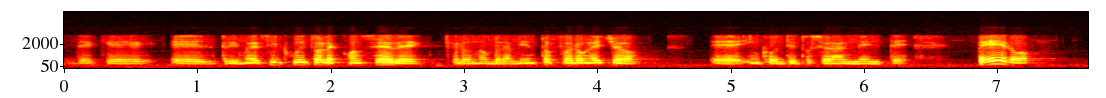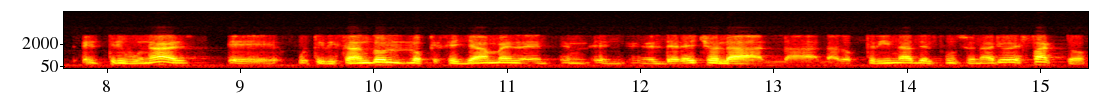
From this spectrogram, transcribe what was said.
de que el primer circuito les concede que los nombramientos fueron hechos eh, inconstitucionalmente, pero el tribunal eh, utilizando lo que se llama en, el derecho la, la, doctrina del funcionario de facto,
